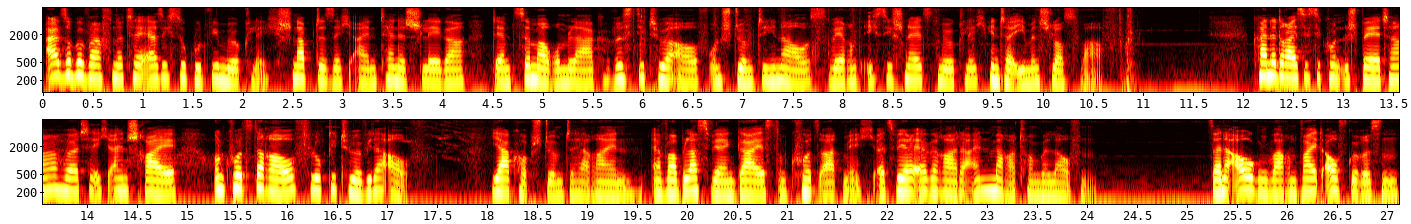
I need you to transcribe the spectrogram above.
Also bewaffnete er sich so gut wie möglich, schnappte sich einen Tennisschläger, der im Zimmer rumlag, riss die Tür auf und stürmte hinaus, während ich sie schnellstmöglich hinter ihm ins Schloss warf. Keine 30 Sekunden später hörte ich einen Schrei und kurz darauf flog die Tür wieder auf. Jakob stürmte herein. Er war blass wie ein Geist und kurzatmig, als wäre er gerade einen Marathon gelaufen. Seine Augen waren weit aufgerissen,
